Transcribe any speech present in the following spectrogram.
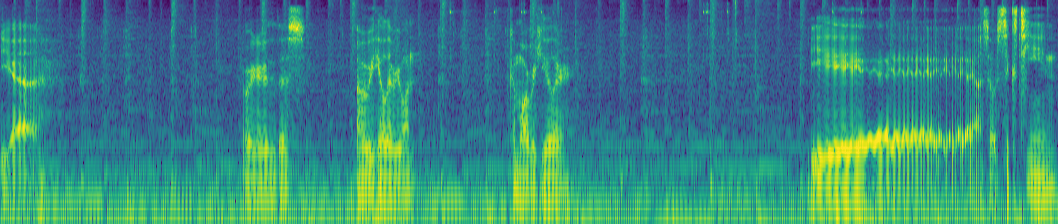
Yeah. We're gonna do this. Oh, we heal everyone. Come over, healer. Yeah, yeah, yeah, yeah, yeah, yeah, yeah, yeah, yeah, So 16.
